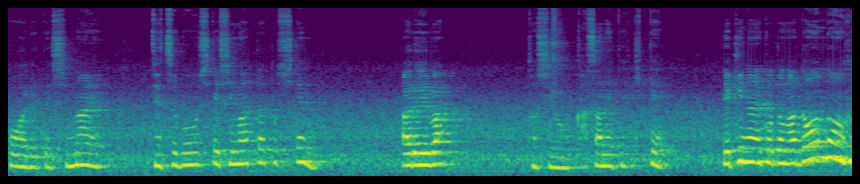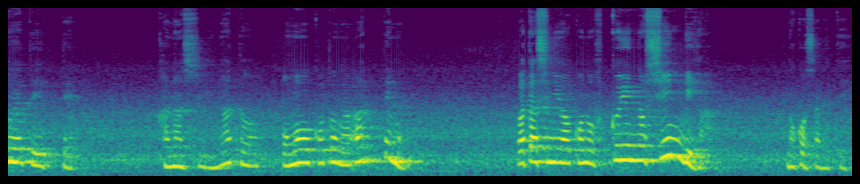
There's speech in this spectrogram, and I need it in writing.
壊れてしまい絶望してしまったとしてもあるいは年を重ねてきてできないことがどんどん増えていって悲しいなと思うことがあっても私にはこの福音の真理が残されている。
